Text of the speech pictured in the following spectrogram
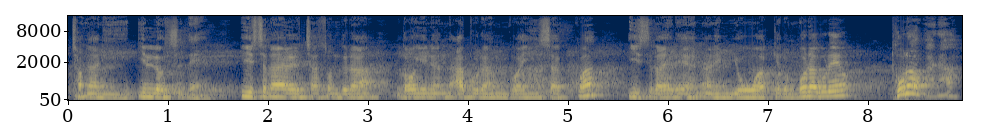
전하니 일렀으되 이스라엘 자손들아 너희는 아브라함과 이삭과 이스라엘의 하나님 여호와께로 뭐라 그래요? 돌아와라.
